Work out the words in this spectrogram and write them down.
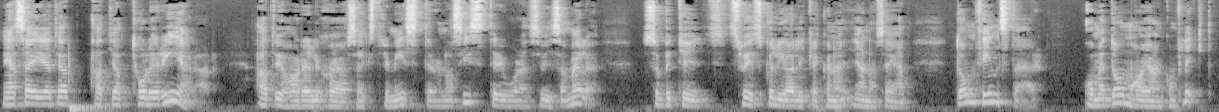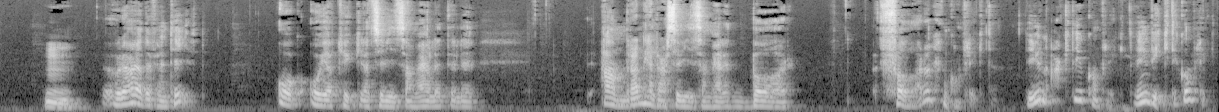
När jag säger att jag, att jag tolererar att vi har religiösa extremister och nazister i våra civilsamhälle så, betyder, så skulle jag lika kunna gärna säga att de finns där och med dem har jag en konflikt. Mm. Och det har jag definitivt. Och, och jag tycker att civilsamhället eller andra delar av civilsamhället bör föra den konflikten. Det är ju en aktiv konflikt. Det är en viktig konflikt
